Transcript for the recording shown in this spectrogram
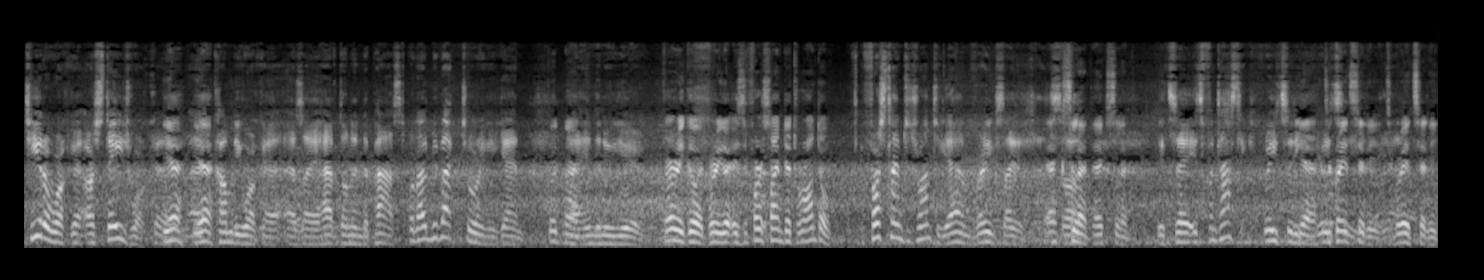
theatre work uh, or stage work, uh, Yeah, uh, yeah. comedy work uh, as I have done in the past. But I'll be back touring again Good man. uh, in the new year. Very good, very good. Is the first time to Toronto? First time to Toronto, yeah. I'm very excited. So, Excellent, excellent. it's uh, it's fantastic, great city. Yeah, it's a great city. It's a great city.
